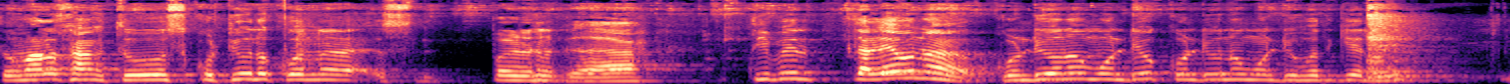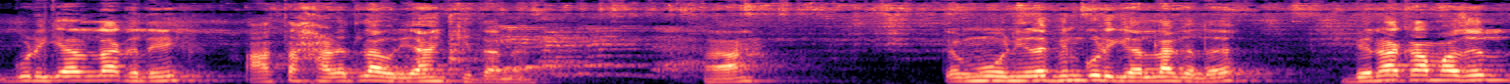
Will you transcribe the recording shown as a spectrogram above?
तुम्हाला सांगतो स्कूटीवर कोण पडेल पडलं का ती बी तळ्याव ना कोंडीवनं मोंडीव हो, कोंडीवनं मोंडी होत गेले. गुडघ्याला लागले. आता हळद लावली अंकितानं. हा? त्या मोनीला बिन गुडघ्याला लागलं. बिना कामाचं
